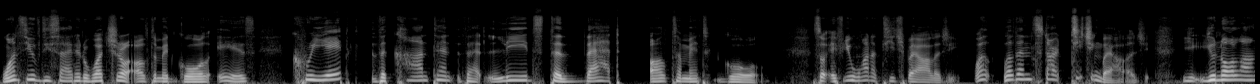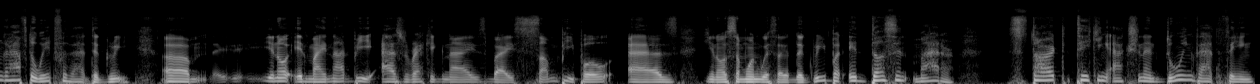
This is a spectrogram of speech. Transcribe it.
once you've decided what your ultimate goal is, create the content that leads to that ultimate goal. So if you want to teach biology, well, well then start teaching biology. You, you no longer have to wait for that degree. Um, you know, it might not be as recognized by some people as you know someone with a degree, but it doesn't matter. Start taking action and doing that thing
